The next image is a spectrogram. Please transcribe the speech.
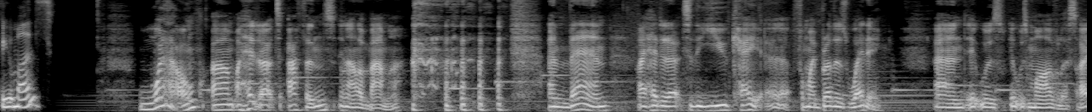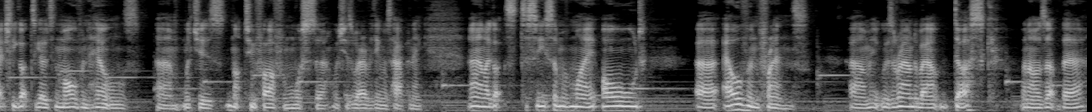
few months? Well, um, I headed out to Athens in Alabama. then I headed out to the UK uh, for my brother's wedding, and it was it was marvelous. I actually got to go to the Malvern Hills, um, which is not too far from Worcester, which is where everything was happening, and I got to see some of my old uh, elven friends. Um, it was around about dusk when I was up there,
